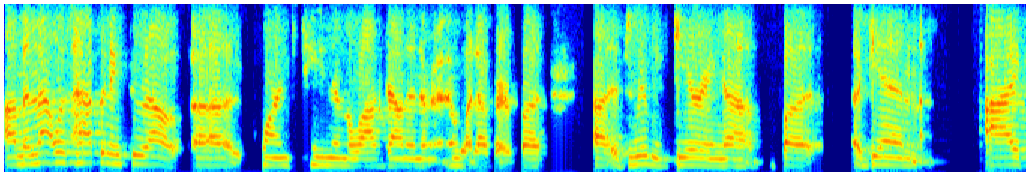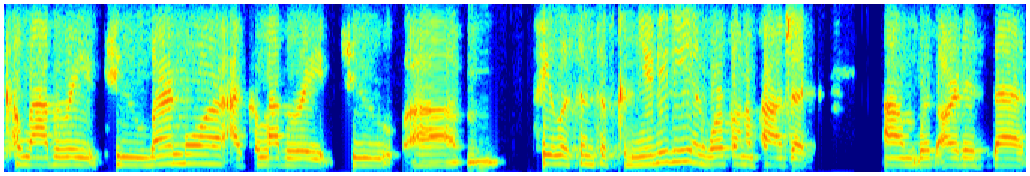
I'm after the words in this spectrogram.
um, and that was happening throughout uh, quarantine and the lockdown and, and whatever, but uh, it's really gearing up. But again, I collaborate to learn more. I collaborate to um, feel a sense of community and work on a project um, with artists that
